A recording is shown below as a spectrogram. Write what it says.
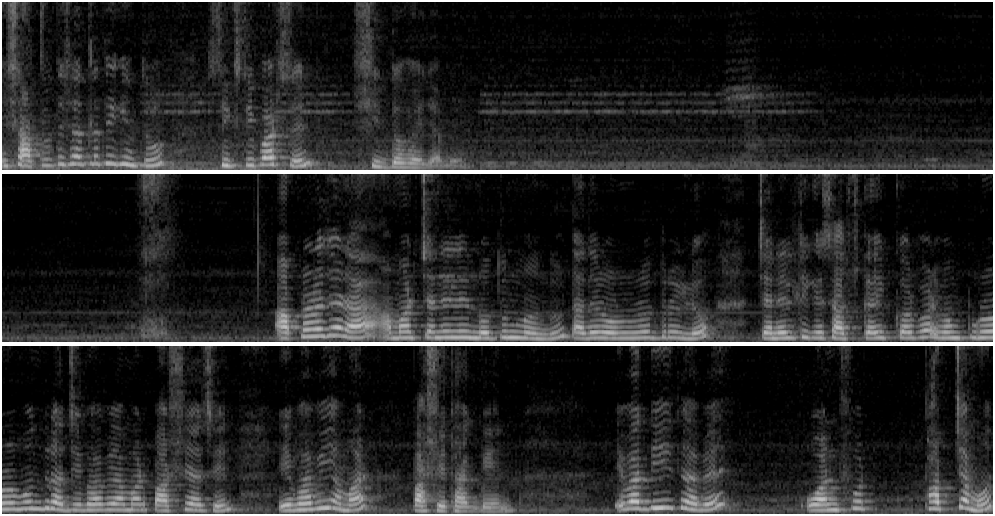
এই সাঁতলাতে সাঁতলাতে কিন্তু সিক্সটি পারসেন্ট সিদ্ধ হয়ে যাবে। আপনারা যারা আমার চ্যানেলের নতুন বন্ধু, তাদের অনুরোধ রইল চ্যানেলটিকে সাবস্ক্রাইব করবার এবং পুরনো বন্ধুরা যেভাবে আমার পাশে আছেন, এভাবেই আমার পাশে থাকবেন। এবার দিয়ে দিতে হবে ওয়ান ফোর হাফ চামচ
